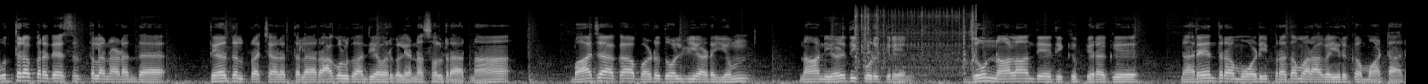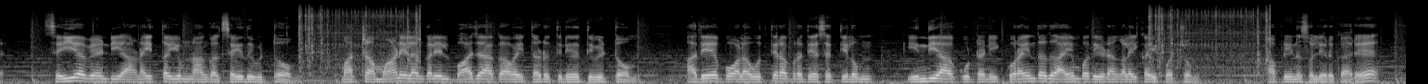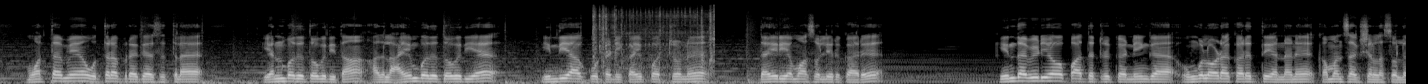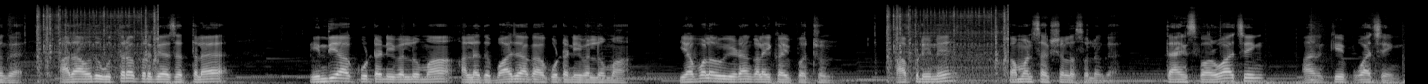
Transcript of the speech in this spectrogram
உத்தரப்பிரதேசத்தில் நடந்த தேர்தல் பிரச்சாரத்தில் ராகுல் காந்தி அவர்கள் என்ன சொல்கிறாருன்னா பாஜக படுதோல்வி அடையும் நான் எழுதி கொடுக்கிறேன். ஜூன் நாலாம் தேதிக்கு பிறகு நரேந்திர மோடி பிரதமராக இருக்க மாட்டார். செய்ய வேண்டிய அனைத்தையும் நாங்கள் செய்துவிட்டோம் மற்ற மாநிலங்களில் பாஜகவை தடுத்து நிறுத்திவிட்டோம் அதே போல உத்தரப்பிரதேசத்திலும் இந்தியா கூட்டணி குறைந்தது ஐம்பது இடங்களை கைப்பற்றும் அப்படின்னு சொல்லியிருக்காரு. மொத்தமே உத்தரப்பிரதேசத்தில் எண்பது தொகுதி தான் அதில் ஐம்பது தொகுதியை இந்தியா கூட்டணி கைப்பற்றுன்னு தைரியமாக சொல்லியிருக்காரு. இந்த வீடியோவை பார்த்துட்ருக்க நீங்கள் உங்களோட கருத்து என்னன்னு கமெண்ட் செக்ஷனில் சொல்லுங்கள் அதாவது உத்தரப்பிரதேசத்தில் இந்தியா கூட்டணி வெல்லுமா அல்லது பாஜக கூட்டணி வெல்லுமா? எவ்வளவு இடங்களை கைப்பற்றும்? அப்படின்னு கமெண்ட் செக்ஷனில் சொல்லுங்கள் தேங்க்ஸ் ஃபார் வாட்சிங் அண்ட் கீப் வாட்சிங்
